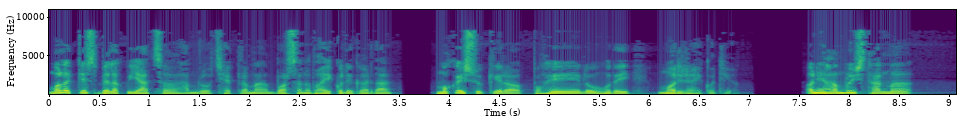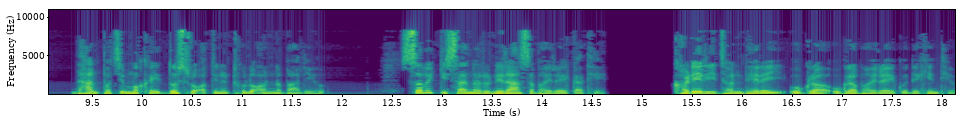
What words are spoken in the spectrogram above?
मलाई त्यस बेलाको याद छ हाम्रो क्षेत्रमा वर्षा नभएकोले गर्दा मकै सुकेर पहेँलो हुँदै मरिरहेको थियो। अनि हाम्रो स्थानमा धानपछि मकै दोस्रो अति नै ठूलो अन्न बाली हो। सबै किसानहरू निराशा भइरहेका थिए। खडेरी झन धेरै उग्र उग्र भइरहेको देखिन्थ्यो।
